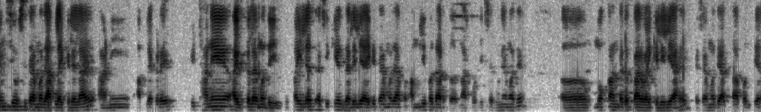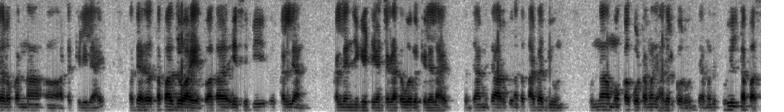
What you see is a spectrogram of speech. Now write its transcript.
एम सी ओ सी त्यामध्ये अप्लाय केलेला आहे. आणि आपल्याकडे ही ठाणे आयुक्तालयामध्ये पहिल्याच अशी केस झालेली आहे की त्यामध्ये आपण अंमली पदार्थ नार्कोटिक्सच्या गुन्ह्यामध्ये मोकांतर्गत कारवाई केलेली आहे. त्याच्यामध्ये आता आपण तेरा लोकांना अटक केलेली आहे. सध्या तपास जो आहे तो आता A C P Kalyan Kalyanji गेटे यांच्याकडे आता वर्ग केलेला आहे. सध्या आम्ही त्या आरोपींना आता ताब्यात घेऊन पुन्हा मोका कोर्टामध्ये हजर करून त्यामध्ये पुढील तपास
